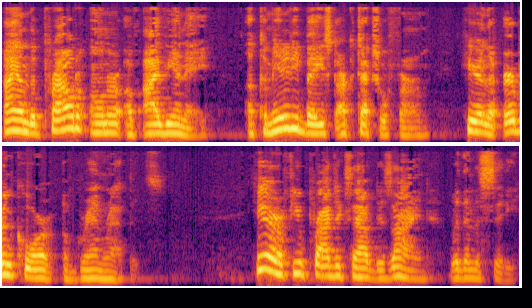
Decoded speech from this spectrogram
I am the proud owner of IVNA, a community-based architectural firm here in the urban core of Grand Rapids. Here are a few projects I have designed within the city.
